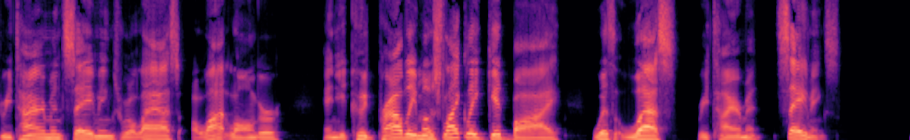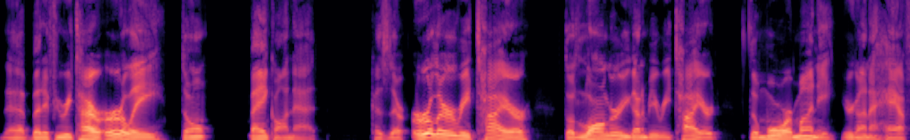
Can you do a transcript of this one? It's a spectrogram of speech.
retirement savings will last a lot longer, and you could probably most likely get by with less retirement savings. Uh, but if you retire early, don't bank on that because the earlier you retire, the longer you're going to be retired, the more money you're going to have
